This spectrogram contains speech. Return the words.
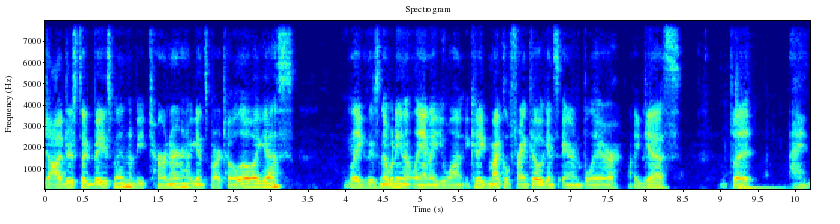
Dodgers third baseman, it'd be Turner against Bartolo, I guess. Like, there's nobody in Atlanta you want. You could take Maikel Franco against Aaron Blair, I guess. But I,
